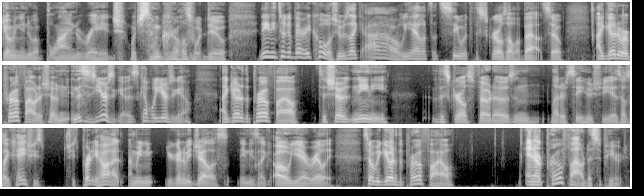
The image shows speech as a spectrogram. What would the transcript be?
going into a blind rage, which some girls would do, Nini took it very cool. She was like, "Oh yeah, let's let's see what this girl's all about." So I go to her profile to show, and this is years ago. This is a couple years ago. I go to the profile to show Nini this girl's photos and let her see who she is. I was like, hey, she's she's pretty hot. I mean, you're gonna be jealous. And he's like, oh yeah, really. So we go to the profile, and her profile disappeared.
